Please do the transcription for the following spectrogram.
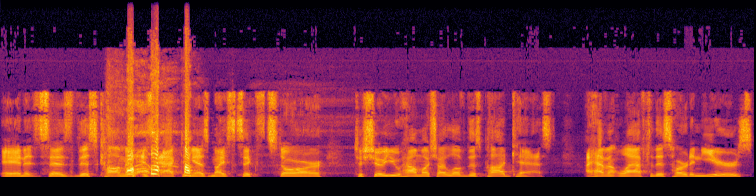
and it says this comment is acting as my sixth star to show you how much i love this podcast. I haven't laughed this hard in years.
